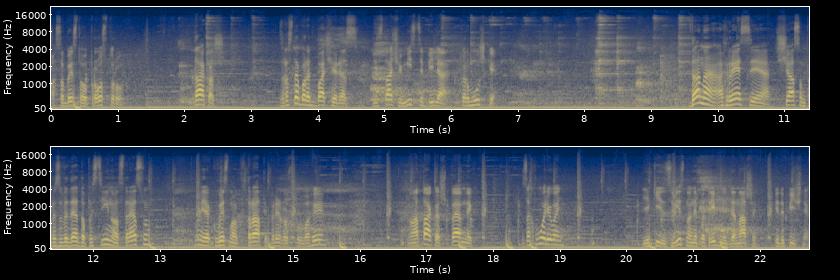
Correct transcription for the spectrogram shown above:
особистого простору. Також зросте боротьба через нестачу місця біля кормушки. Дана агресія з часом призведе до постійного стресу, ну, як висновок втрати приросту ваги, ну, а також певних захворювань, які, звісно, не потрібні для наших підопічних.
